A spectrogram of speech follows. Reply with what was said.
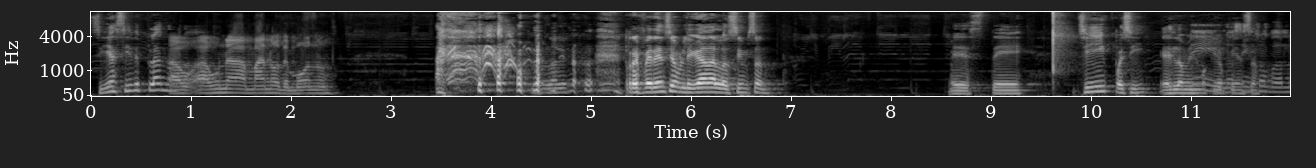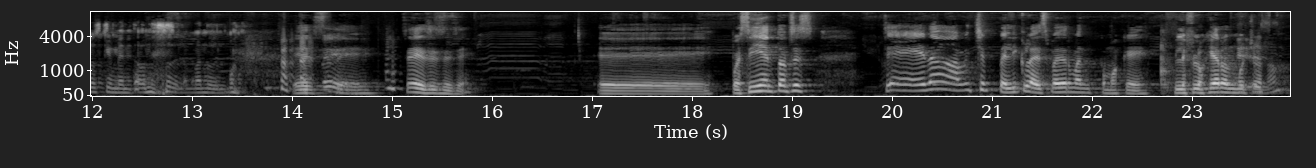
Sí, así de plano. A, a una mano de mono. Referencia obligada a los Simpson. Este, sí, pues sí, es lo mismo Sí, que yo los pienso. Simpsons fueron los que inventaron eso de la mano del mono. Este, sí, sí, sí, sí. Eh, pues sí, entonces, sí, no, pinche película de Spider-Man como que le flojearon mucho, Es- ¿no?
